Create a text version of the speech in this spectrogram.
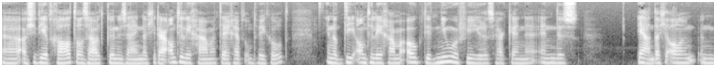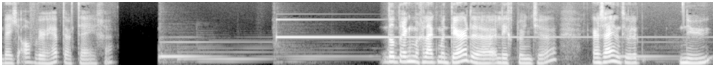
Uh, als je die hebt gehad, dan zou het kunnen zijn dat je daar antilichamen tegen hebt ontwikkeld. En dat die antilichamen ook dit nieuwe virus herkennen. En dus ja, dat je al een, een beetje afweer hebt daartegen. Dat brengt me gelijk op mijn derde lichtpuntje. Er zijn natuurlijk nu,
